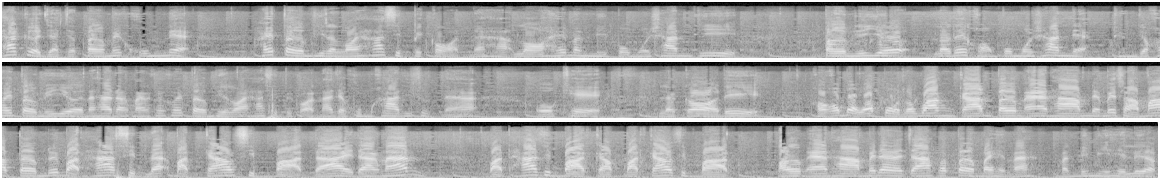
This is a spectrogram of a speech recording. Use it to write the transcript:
ถ้าเกิดอยากจะเติมให้คุ้มเนี่ยให้เติมทีละ150 ไปก่อนนะฮะรอให้มันมีโปรโมชั่นที่ เติมเยอะๆเราได้ของโปรโมชั่นเนี่ยถึงจะค่อยเติมเยอะๆนะฮะดังนั้นค่อยๆเติมที150ไปก่อนน่าจะคุ้มค่าที่สุดนะฮะโอเค แล้วก็ดิเขาก็บอกว่าโปรดระวังการเติม Air Time เนี่ยไม่สามารถเติมด้วยบัตร 50 และบัตร 90 บาทได้ ดังนั้นบัตร 50 บาทกับบัตร 90 บาทเติม Air Time ไม่ได้นะจ๊ะเพราะเติมไปเห็นไหมมันไม่มีให้เลือก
